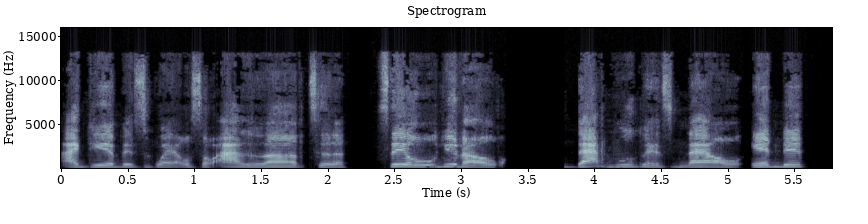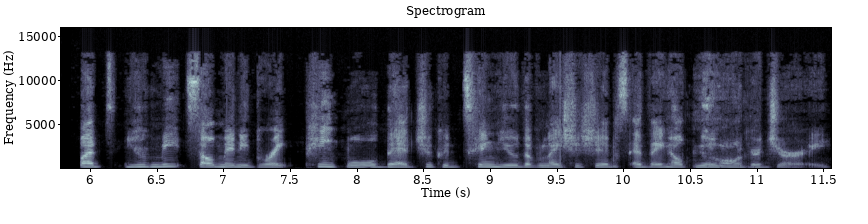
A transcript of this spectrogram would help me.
I give as well. So I love to still, you know, that group has now ended, but you meet so many great people that you continue the relationships and they help you along your journey.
